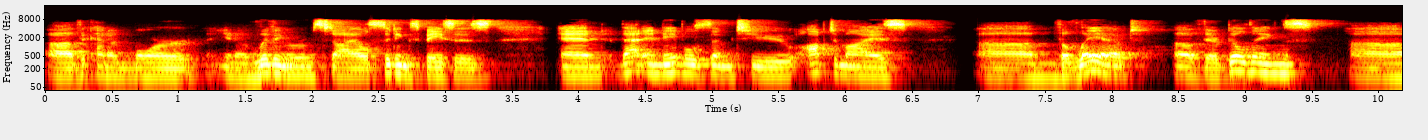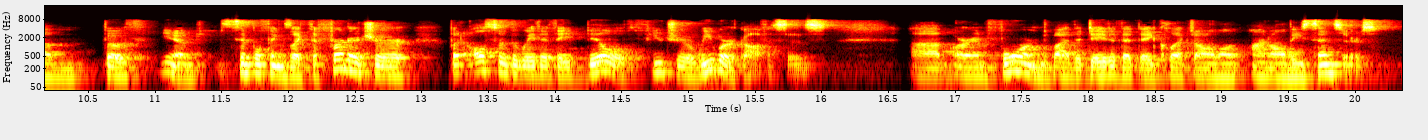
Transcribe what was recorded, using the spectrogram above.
uh, the kind of more, you know, living room style sitting spaces. And that enables them to optimize um, the layout of their buildings um, both you know simple things like the furniture, but also the way that they build future WeWork offices um, are informed by the data that they collect on all, on all these sensors.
